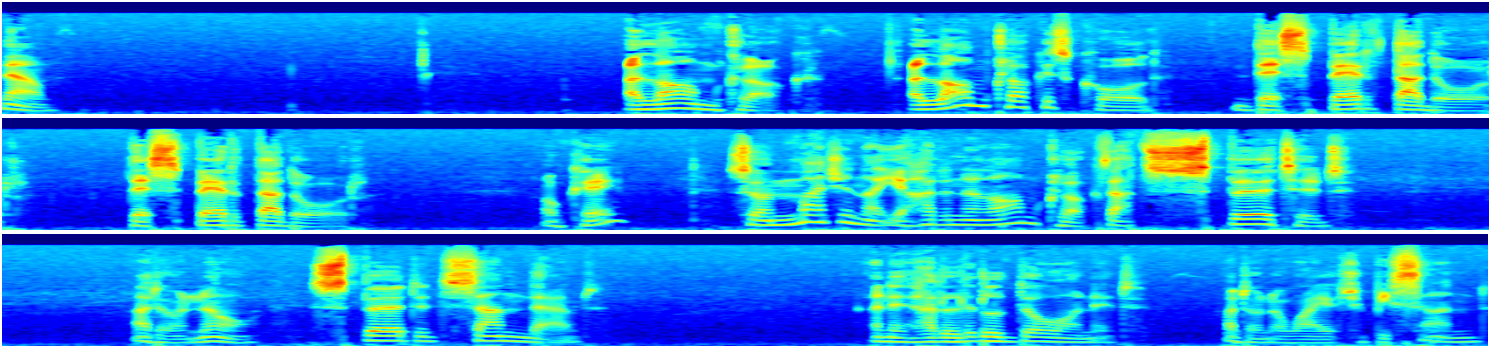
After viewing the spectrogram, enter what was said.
Now, alarm clock. Alarm clock is called despertador. despertador. Okay? So imagine that you had an alarm clock that spurted, I don't know, spurted sand out. And it had a little door on it. I don't know why it should be sand,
